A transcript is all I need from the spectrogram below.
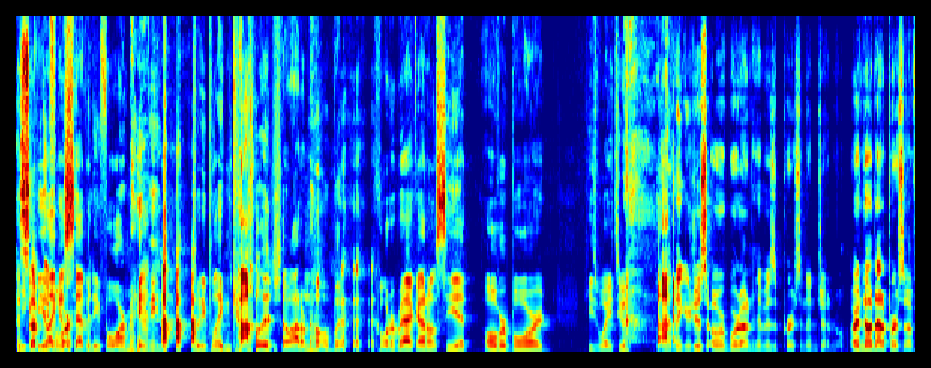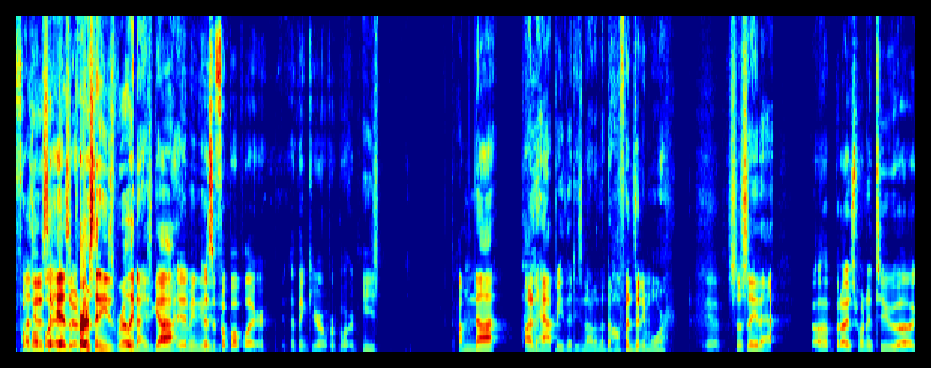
he could be like a 74, maybe. but he played in college, so I don't know. But quarterback, I don't see it. Overboard, he's way too high. I think you're just overboard on him as a person in general. Or no, not a person, a I football was gonna player. say, as a general. person, he's a really nice guy. I mean, as a football player, I think you're overboard. he's. I'm not unhappy that he's not on the Dolphins anymore. Yeah. Let's just say that. Uh, but I just wanted to uh,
